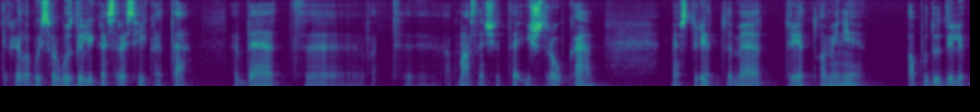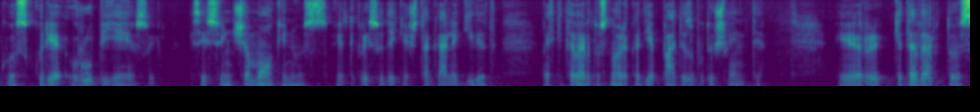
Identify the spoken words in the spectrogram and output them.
tikrai labai svarbus dalykas yra sveikata. Bet vat, apmastant šitą ištrauką, mes turėtume turėti omeny abu du dalykus, kurie rūpi Jėzui. Jisai siunčia mokinius ir tikrai suteikia šitą galę gydyti, bet kita vertus nori, kad jie patys būtų šventi. Ir kita vertus,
